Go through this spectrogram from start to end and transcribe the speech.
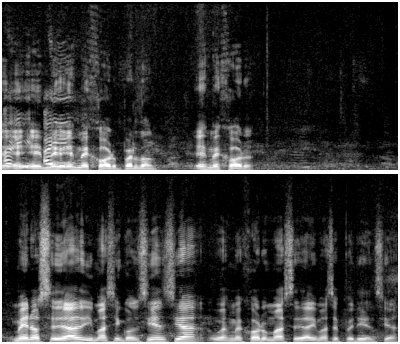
hay- eh, es, hay- es mejor, perdón, ¿es mejor menos edad y más inconsciencia o es mejor más edad y más experiencia?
